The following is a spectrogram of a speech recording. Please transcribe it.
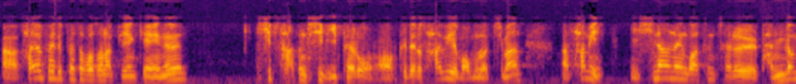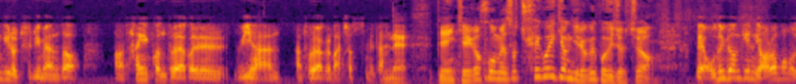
아, 4연패 늪에서 벗어난 BNK는 14승 12패로 어, 그대로 4위에 머물렀지만 아, 3위 이 신한은행과 승차를 반 경기로 줄이면서 어, 상위권 도약을 위한 도약을 마쳤습니다. 네, 비엔케가 홈에서 최고의 경기력을 보여줬죠. 네, 오늘 경기는 여러모로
